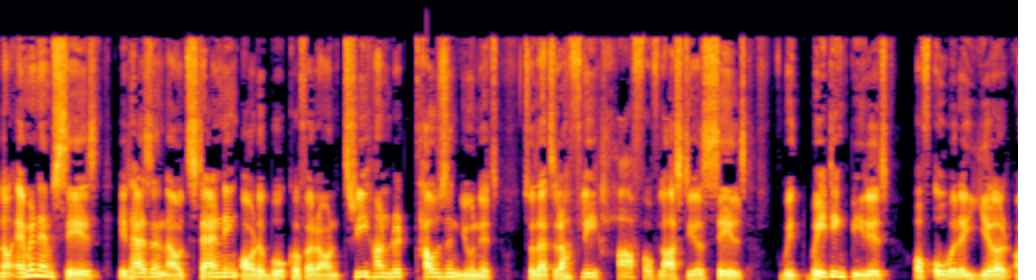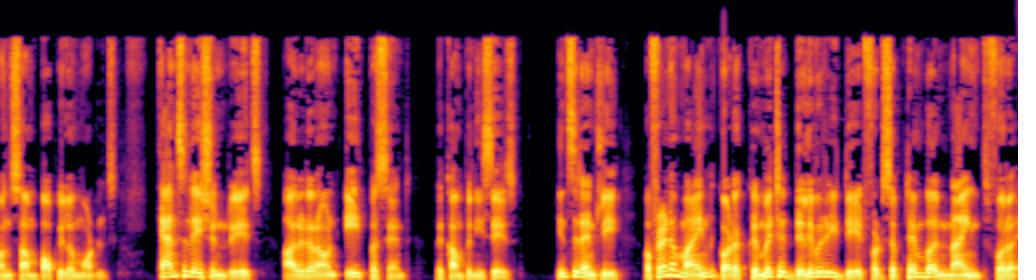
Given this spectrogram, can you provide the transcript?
Now, M&M says it has an outstanding order book of around 300,000 units. So that's roughly half of last year's sales, with waiting periods of over a year on some popular models. Cancellation rates are at around 8%, the company says. Incidentally, a friend of mine got a committed delivery date for September 9th for a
